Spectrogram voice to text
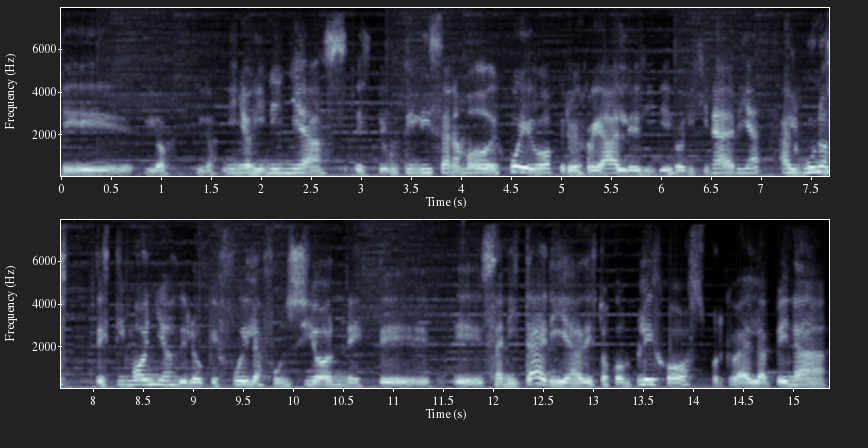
que los niños y niñas este, utilizan a modo de juego, pero es real y es originaria. Algunos testimonios de lo que fue la función este, eh, sanitaria de estos complejos, porque vale la pena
